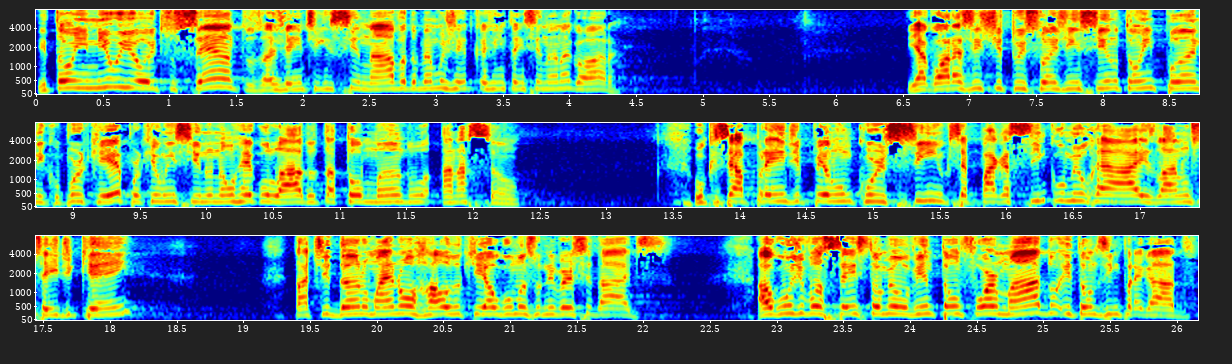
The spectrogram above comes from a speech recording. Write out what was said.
Então em 1800 a gente ensinava do mesmo jeito que a gente está ensinando agora. E agora as instituições de ensino estão em pânico. Por quê? Porque o ensino não regulado está tomando a nação. O que você aprende pelo um cursinho que você paga 5 mil reais lá, não sei de quem, está te dando mais know-how do que algumas universidades. Alguns de vocês estão me ouvindo, estão formados e estão desempregados.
